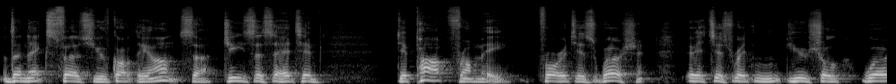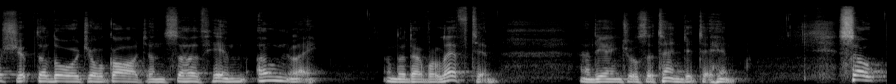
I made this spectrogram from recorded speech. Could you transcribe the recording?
the next verse, you've got the answer. Jesus said to him, Depart from me, for it is worship. It is written, You shall worship the Lord your God and serve him only. And the devil left him, and the angels attended to him. So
